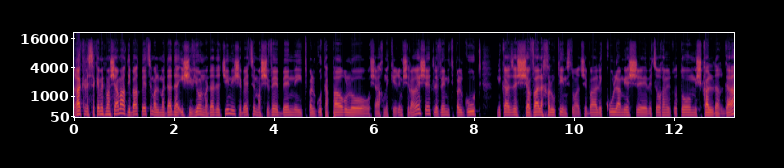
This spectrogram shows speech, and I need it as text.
רק לסכם את מה שאמרת, דיברת בעצם על מדד האי שוויון, מדד הג'יני, שבעצם משווה בין התפלגות הפאורלו שאנחנו מכירים של הרשת, לבין התפלגות, נקרא לזה שווה לחלוטין, זאת אומרת שבה לכולם יש אה, לצורך העניין את אותו משקל דרגה.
